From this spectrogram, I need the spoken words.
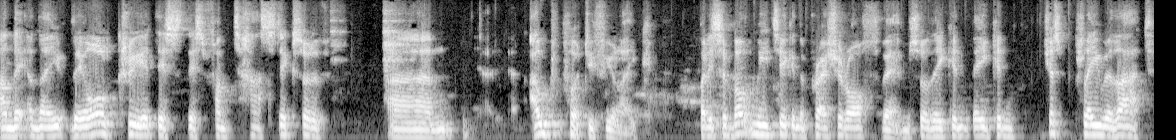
and they and they, they all create this this fantastic sort of um, output, if you like. But it's about me taking the pressure off them, so they can they can just play with that.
